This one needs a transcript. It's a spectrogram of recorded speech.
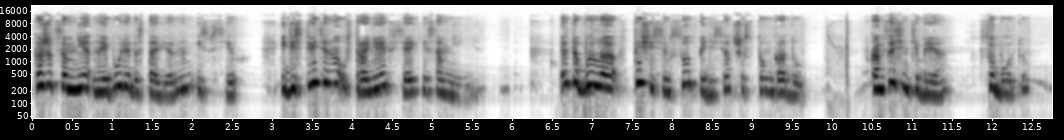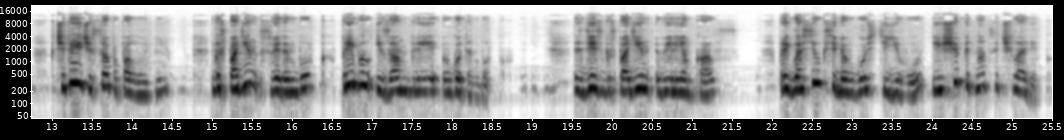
кажется мне наиболее достоверным из всех и действительно устраняет всякие сомнения. Это было в 1756 году. В конце сентября, в субботу, в 4 часа пополудни, господин Сведенбург прибыл из Англии в Готенбург. Здесь господин Уильям Карлс пригласил к себе в гости его и еще 15 человек.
